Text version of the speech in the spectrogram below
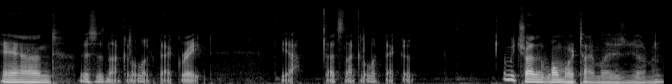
And this is not going to look that great. Yeah, that's not going to look that good. Let me try that one more time, ladies and gentlemen.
